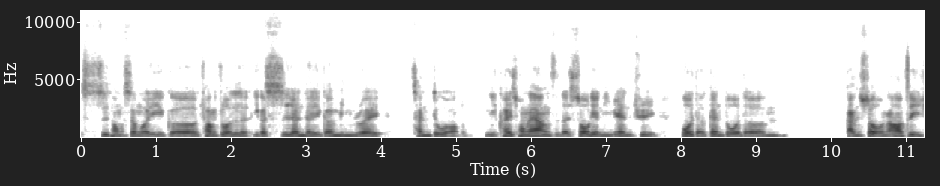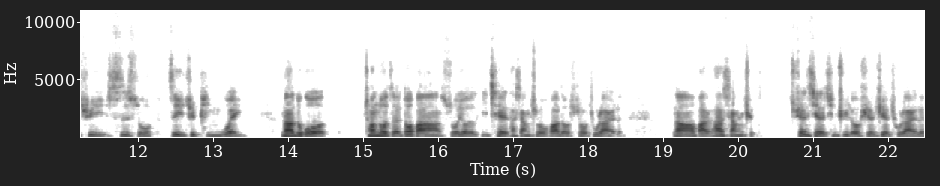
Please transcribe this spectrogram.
诗童身为一个创作的一个诗人的一个敏锐程度哦。你可以从那样子的收敛里面去获得更多的感受，然后自己去思索，自己去品味。那如果创作者都把所有一切他想说的话都说出来了。然后把他想宣宣泄的情绪都宣泄出来了，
